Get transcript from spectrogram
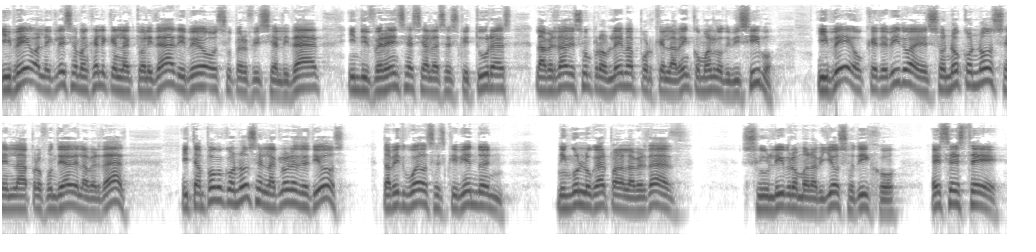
Y veo a la iglesia evangélica en la actualidad y veo superficialidad, indiferencia hacia las escrituras. La verdad es un problema porque la ven como algo divisivo. Y veo que debido a eso no conocen la profundidad de la verdad y tampoco conocen la gloria de Dios. David Wells, escribiendo en Ningún lugar para la verdad, su libro maravilloso, dijo, es este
